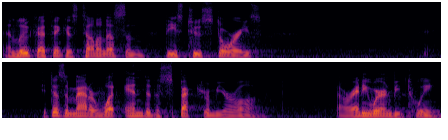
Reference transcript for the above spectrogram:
And Luke, I think, is telling us in these two stories it doesn't matter what end of the spectrum you're on or anywhere in between.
